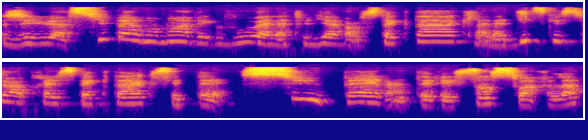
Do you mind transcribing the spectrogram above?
j'ai eu un super moment avec vous à l'atelier avant le spectacle, à la discussion après le spectacle. C'était super intéressant ce soir-là.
